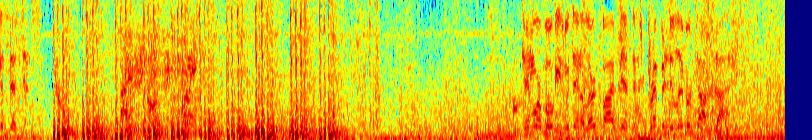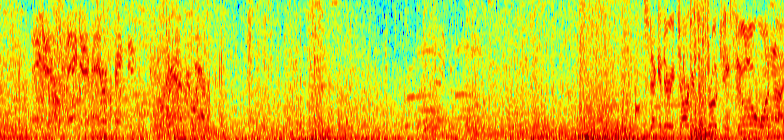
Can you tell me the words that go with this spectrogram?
assistance. Ten more bogies within alert 5 distance. Prep and deliver topside. Negative, negative. Airspace is... They're everywhere. Secondary targets approaching Zulu 1-9.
